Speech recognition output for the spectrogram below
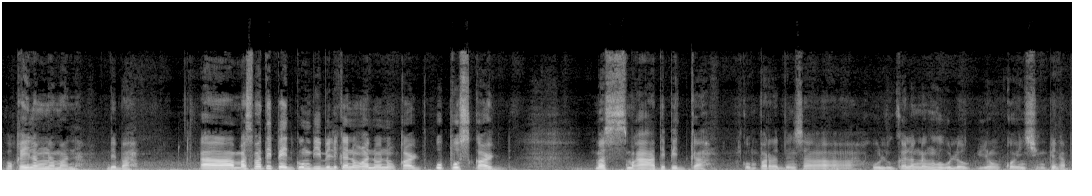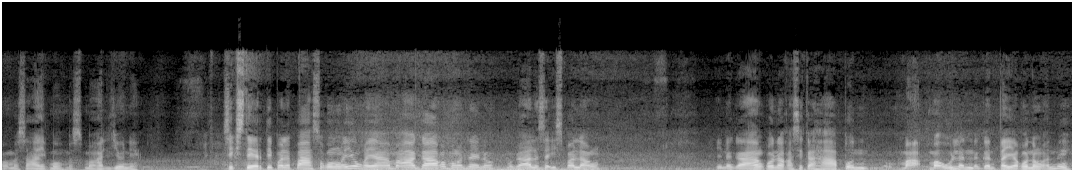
Okay lang naman, 'di ba? Ah, mas matipid kung bibili ka ng ano, ng card, upus card. Mas makakatipid ka kumpara dun sa hulog ka lang ng hulog yung coins yung pinapamasahe mo mas mahal yun eh 6.30 pala pasok ko ngayon kaya maaga ako mga dre no mag alas 6 pa lang inagahan ko na kasi kahapon ma maulan nagantay ako ng ano eh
